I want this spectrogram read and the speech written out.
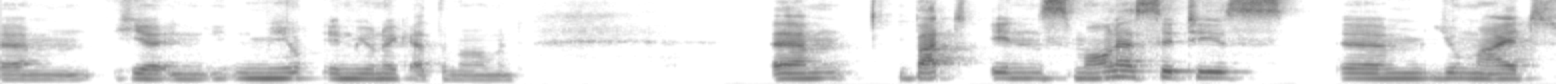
um, here in in, in Munich at the moment. Um, but in smaller cities, you might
